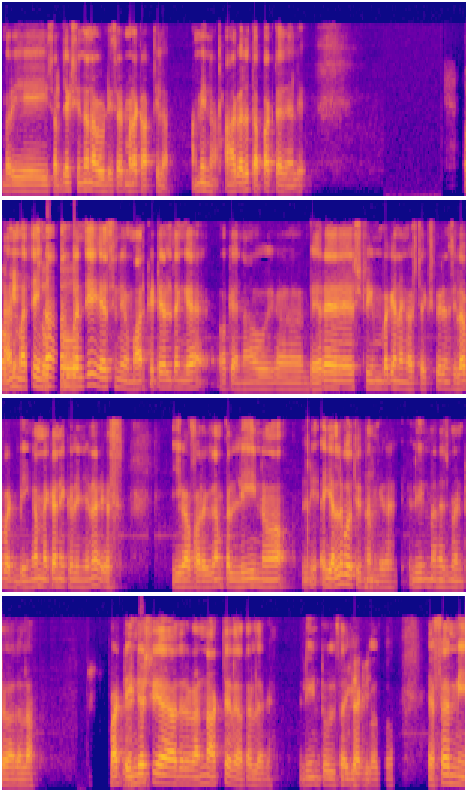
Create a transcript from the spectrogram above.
ಬರೀ ಈ ಸಬ್ಜೆಕ್ಟ್ಸ್ ಇಂದ ನಾವು ಡಿಸೈಡ್ ಮಾಡಕ್ ಆಗ್ತಿಲ್ಲ. ಐ ಮೀನ್ ಆಗೋದು ತಪ್ಪಾಗ್ತಾ ಇದೆ ಅಲ್ಲಿ. ಅಂಡ್ ಮತ್ತೆ ಇನ್ನೊಂದು ಬಂದು ಎಸ್ ನೀವು ಮಾರ್ಕೆಟ್ ಹೇಳ್ದಂಗೆ ಓಕೆ ನಾವು ಈಗ ಬೇರೆ ಸ್ಟ್ರೀಮ್ ಬಗ್ಗೆ ನಂಗೆ ಅಷ್ಟು ಎಕ್ಸ್ಪೀರಿಯನ್ಸ್ ಇಲ್ಲ but being a mechanical engineer yes ಈಗ ಫಾರ್ ಎಕ್ಸಾಂಪಲ್ ಲೀನ್ ಎಲ್ಲ ಗೊತ್ತಿತ್ತು ನಮ್ಗೆ ಲೀನ್ ಮ್ಯಾನೇಜ್ಮೆಂಟ್ ಅದೆಲ್ಲ ಬಟ್. ಇಂಡಸ್ಟ್ರಿ ಅದ್ರ ರನ್ ಆಗ್ತಾ ಇದೆ ಅದರಲ್ಲಿ ಲೀನ್ ಟೂಲ್ಸ್. ಆಗಿರ್ಬೋದು F M E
